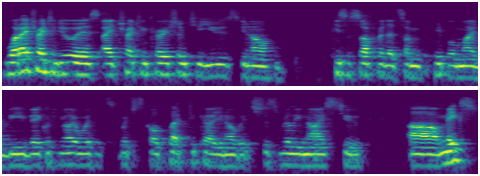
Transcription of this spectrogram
what I try to do is I try to encourage them to use, you know, a piece of software that some people might be vaguely familiar with, which is called Plectica. You know, it's just really nice to uh, makes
